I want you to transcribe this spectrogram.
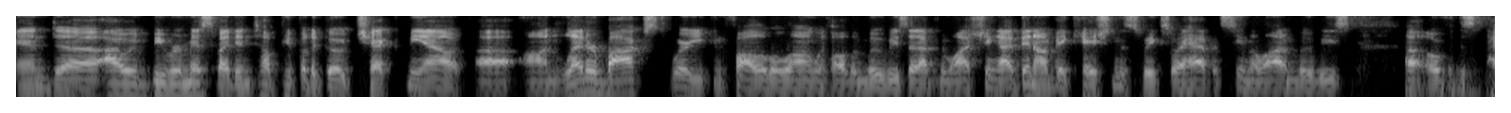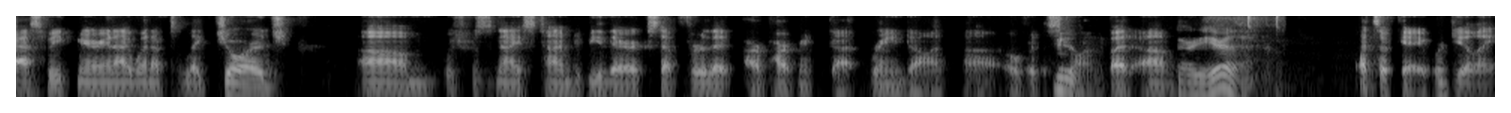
and uh, I would be remiss if I didn't tell people to go check me out uh, on Letterboxd, where you can follow along with all the movies that I've been watching. I've been on vacation this week, so I haven't seen a lot of movies uh, over this past week. Mary and I went up to Lake George, um, which was a nice time to be there, except for that our apartment got rained on uh, over the storm. But um, Sorry to hear that. that's okay. We're dealing.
